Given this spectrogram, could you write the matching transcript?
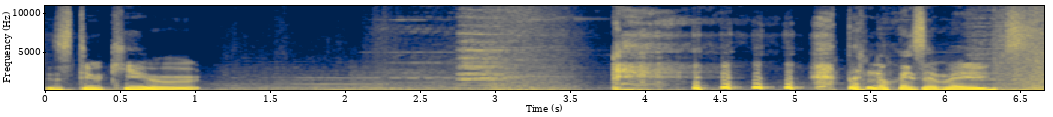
It's too cute. noise it makes.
